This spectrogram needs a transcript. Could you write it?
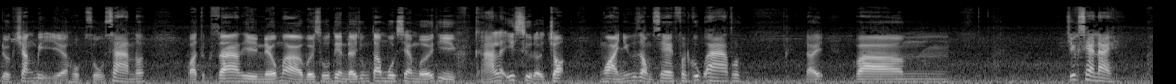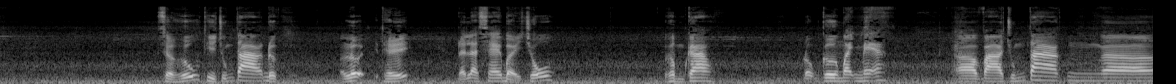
được trang bị à, hộp số sàn thôi. Và thực ra thì nếu mà với số tiền đấy chúng ta mua xe mới thì khá là ít sự lựa chọn ngoài những dòng xe phân khúc A thôi. Đấy và chiếc xe này sở hữu thì chúng ta được lợi thế. Đấy là xe 7 chỗ gầm cao động cơ mạnh mẽ. À, và chúng ta à,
